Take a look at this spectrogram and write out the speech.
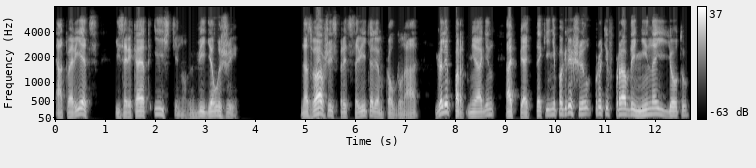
а Творец изрекает истину в виде лжи. Назвавшись представителем колдуна, Глеб Портнягин опять-таки не погрешил против правды ни на йоту.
